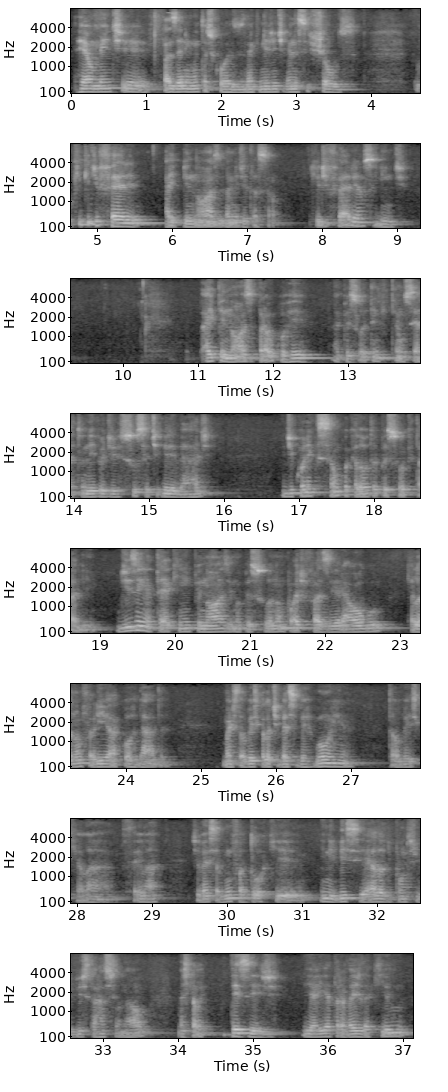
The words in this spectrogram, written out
realmente fazerem muitas coisas, né? Que nem a gente vê nesses shows. O que, que difere a hipnose da meditação? O que difere é o seguinte: a hipnose para ocorrer a pessoa tem que ter um certo nível de suscetibilidade e de conexão com aquela outra pessoa que está ali. Dizem até que em hipnose uma pessoa não pode fazer algo que ela não faria acordada, mas talvez que ela tivesse vergonha, talvez que ela, sei lá, tivesse algum fator que inibisse ela do ponto de vista racional, mas que ela deseje. E aí, através daquilo,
